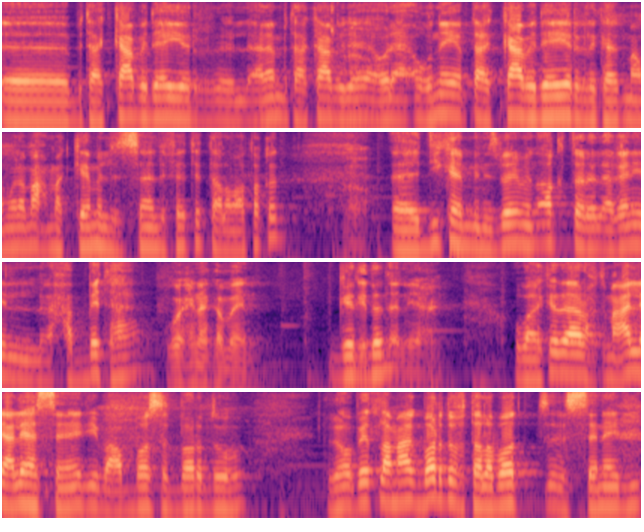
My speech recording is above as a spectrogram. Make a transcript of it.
آه، بتاع الكعب داير الإعلان بتاع الكعب داير أو الأغنية بتاع الكعب داير اللي كانت معمولة مع أحمد كامل السنة اللي فاتت على ما أعتقد. آه، دي كان بالنسبة لي من أكتر الأغاني اللي حبيتها. وإحنا كمان. جدا, جدا يعني. وبعد كده رحت معلي عليها السنة دي بعباسط برضو. اللي هو بيطلع معاك برضو في طلبات السنة دي.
